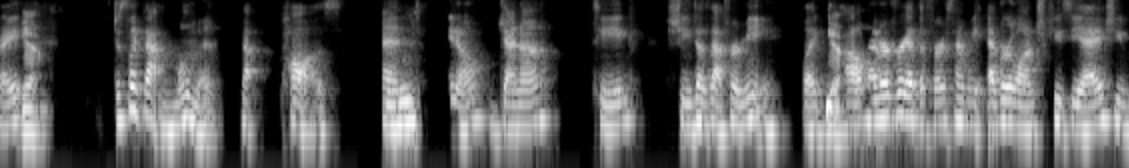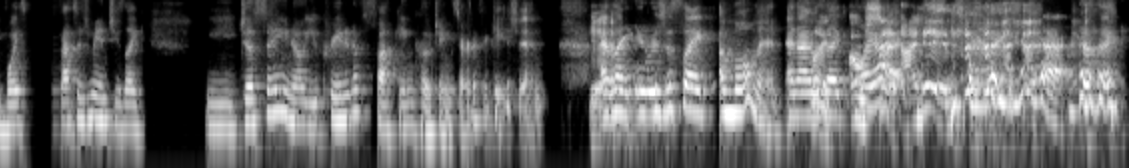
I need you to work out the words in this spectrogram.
Right. Yeah. Just like that moment, that pause. And, mm-hmm. you know, Jenna Teague, she does that for me. Like, yeah. I'll never forget the first time we ever launched QCA. She voice messaged me and she's like, just so you know, you created a fucking coaching certification. Yeah. And like, it was just like a moment. And I was like, like oh, oh shit, God. I did. yeah. like,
